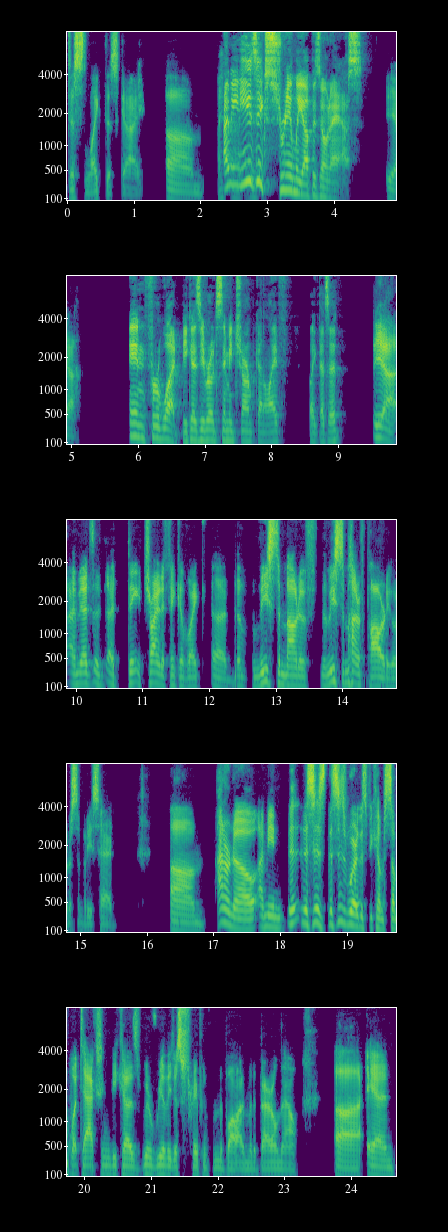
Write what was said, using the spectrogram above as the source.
dislike this guy. Um, I mean, he's extremely up his own ass. yeah, And for what? Because he wrote Semi Charmed Kind of Life? Like, that's it? yeah. I mean, that's a, I think trying to think of like uh, the least amount of the least amount of power to go to somebody's head. Um, I don't know. I mean, th- this is this is where this becomes somewhat taxing because we're really just scraping from the bottom of the barrel now. Uh, and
